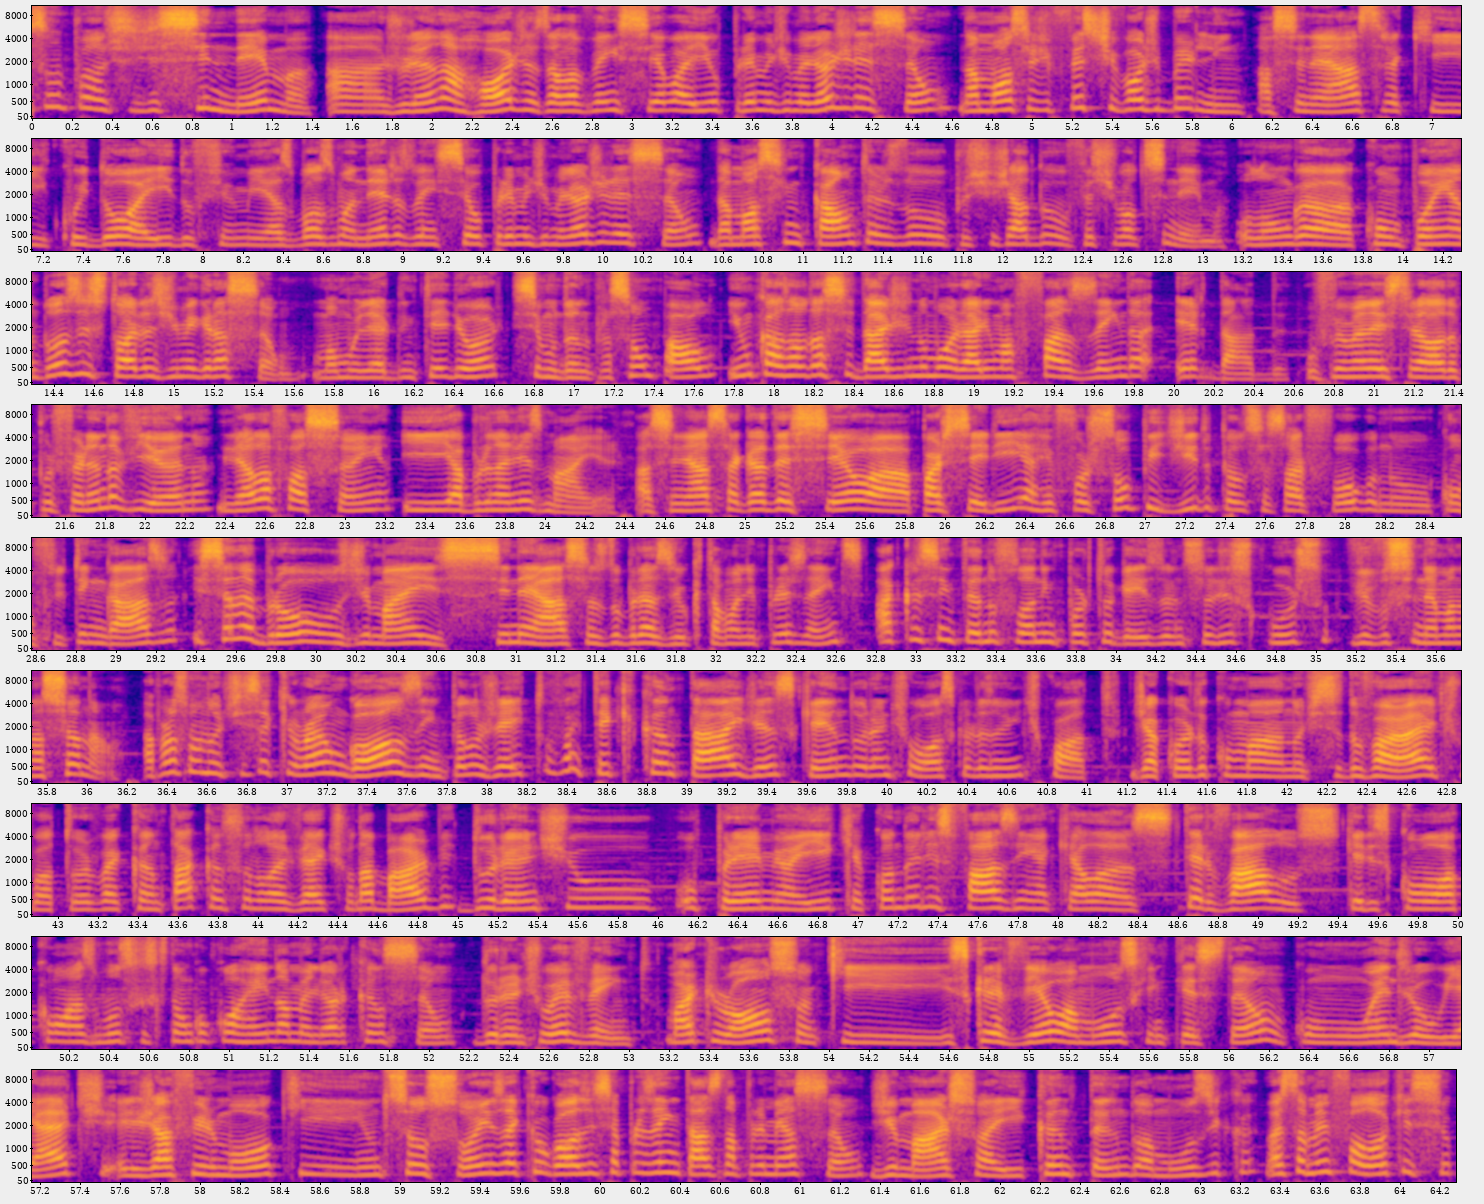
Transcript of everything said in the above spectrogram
Começando por notícia de cinema, a Juliana Rogers, ela venceu aí o prêmio de melhor direção na mostra de Festival de Berlim. A cineasta que cuidou aí do filme As Boas Maneiras venceu o prêmio de melhor direção da mostra Encounters do prestigiado Festival de Cinema. O longa acompanha duas histórias de imigração, uma mulher do interior se mudando para São Paulo e um casal da cidade indo morar em uma fazenda herdada. O filme é estrelado por Fernanda Viana, Mirella Façanha e a Bruna Nismayer. A cineasta agradeceu a parceria, reforçou o pedido pelo cessar-fogo no conflito em Gaza e celebrou os demais cineastas do Brasil que estavam ali presentes, acrescentando falando em português durante seu discurso, Viva o Cinema Nacional. A próxima notícia é que Ryan Gosling, pelo jeito, vai ter que cantar I Just Can durante o Oscar 2024. De acordo com uma notícia do Variety, o ator vai cantar a canção live action da Barbie durante o, o prêmio aí, que é quando eles fazem aquelas intervalos que eles colocam as músicas que estão concorrendo à melhor canção durante o evento. Mark Ronson, que escreveu a música em questão com o Andrew Yacht, ele já afirmou que um dos seus sonhos é que o Gosling se apresentasse na premiação de março aí, cantando a música. Mas também falou que se o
